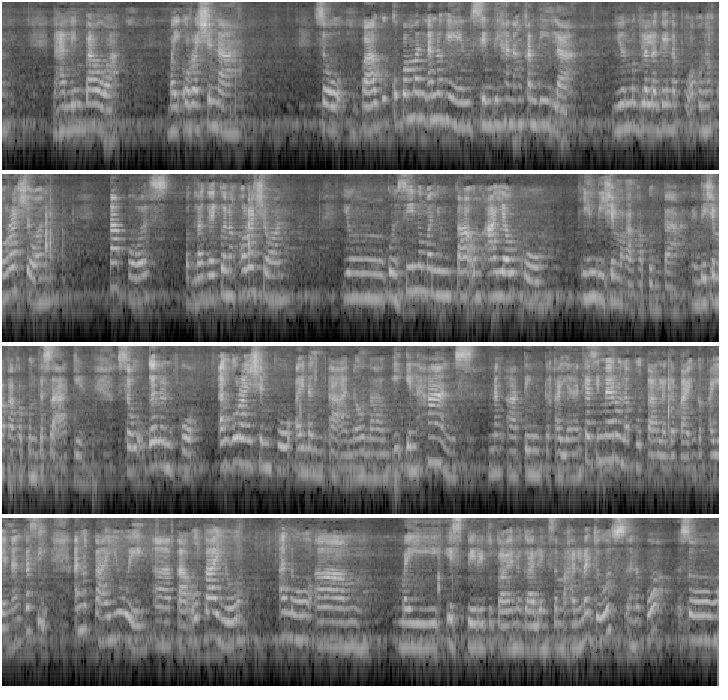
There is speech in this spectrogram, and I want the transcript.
na halimbawa may orasyon na. So bago ko pa man anuhin sindihan ang kandila yun maglalagay na po ako ng orasyon. Tapos paglagay ko ng orasyon yung kung sino man yung taong ayaw ko hindi siya makakapunta. Hindi siya makakapunta sa akin. So, ganun po. Ang orasyon po ay nag, ah, ano, nag-i-enhance ng ating kakayanan. Kasi meron na po talaga tayong kakayanan. Kasi, ano tayo eh, ah, tao tayo, ano, um, may espiritu tayo na galing sa mahal na Diyos. Ano po? So,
